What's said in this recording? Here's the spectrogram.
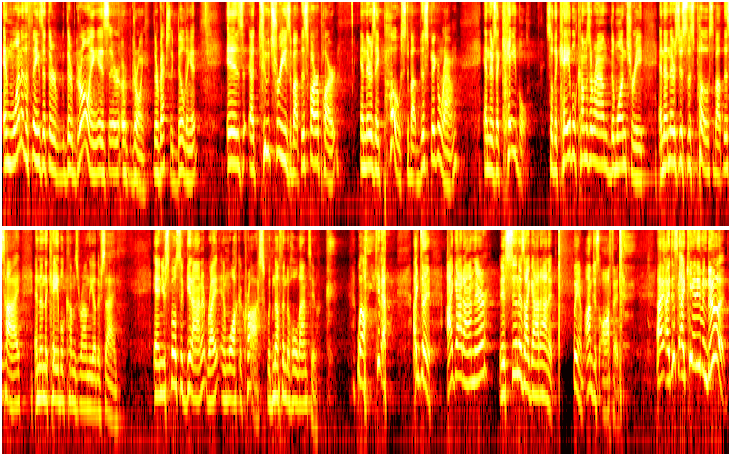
And one of the things that they're, they're growing is, or, or growing, they're actually building it, is uh, two trees about this far apart, and there's a post about this big around, and there's a cable. So the cable comes around the one tree, and then there's just this post about this high, and then the cable comes around the other side. And you're supposed to get on it, right, and walk across with nothing to hold on to. well, you know, I can tell you, I got on there, and as soon as I got on it, bam, I'm just off it. I, I just, I can't even do it.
